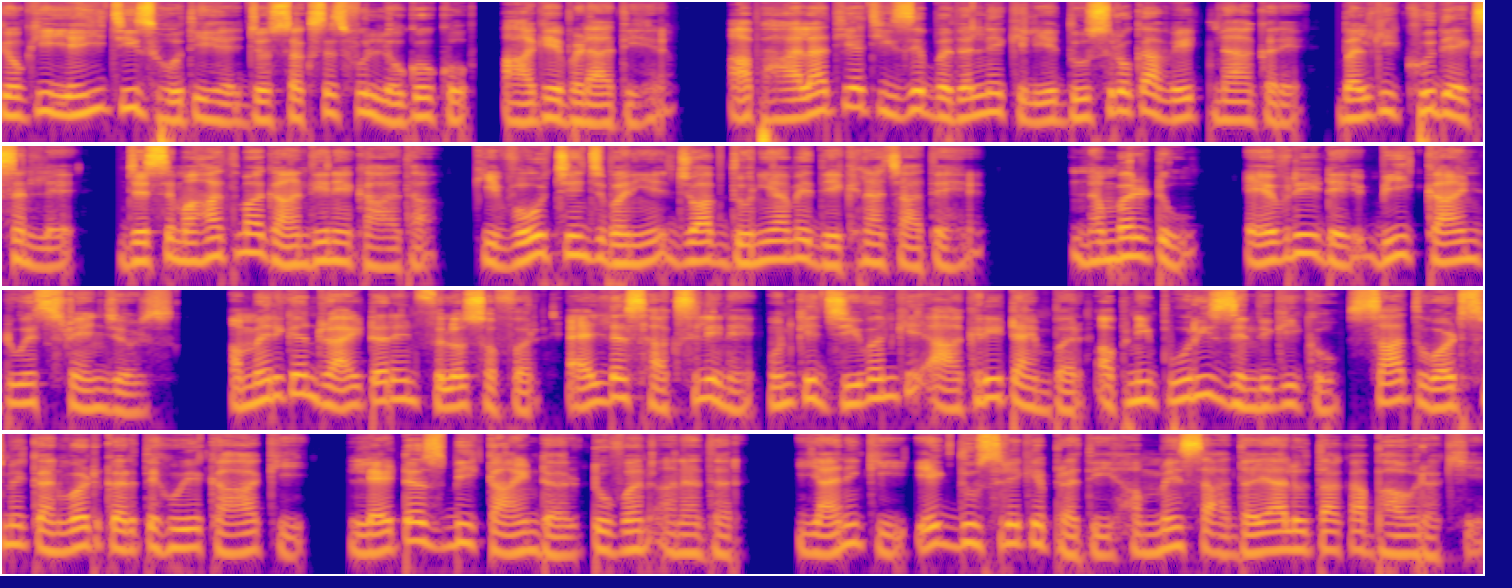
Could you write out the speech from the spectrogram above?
क्योंकि यही चीज़ होती है जो सक्सेसफुल लोगों को आगे बढ़ाती है। आप हालात या चीज़ें बदलने के लिए दूसरों का वेट ना करें, बल्कि खुद एक्शन ले, जैसे महात्मा गांधी ने कहा था कि वो चेंज बनिए जो आप दुनिया में देखना चाहते हैं। Number two every day be kind to a strangers American writer and philosopher Aldous Huxley ने उनके जीवन के आखिरी टाइम पर अपनी पूरी ज़िंदगी को सात वर्ड्स में कन्वर्ट करते हुए कहा कि let us be kinder to one another यानी कि एक दूसरे के प्रति हमेशा दयालुता का भाव रखिए।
